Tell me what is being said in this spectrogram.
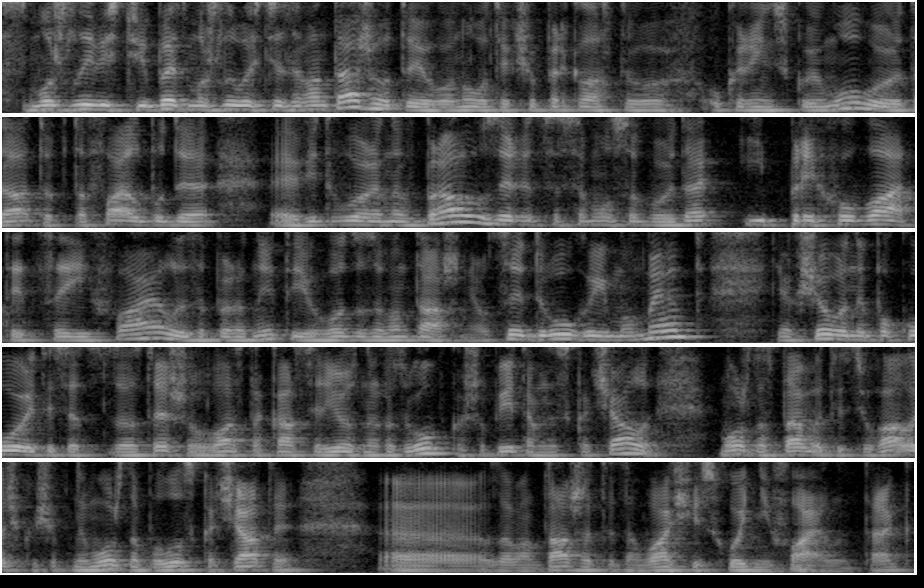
З можливістю і без можливості завантажувати його, ну от якщо перекласти українською мовою, да, тобто файл буде е, відтворено в браузері, це само собою, да, і приховати цей файл і заборонити його до завантаження. Оцей другий момент, якщо ви непокоїтеся за те, що у вас така серйозна розробка, щоб її там не скачали, можна ставити цю галочку, щоб не можна було скачати, е, завантажити там ваші сходні файли. Так?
